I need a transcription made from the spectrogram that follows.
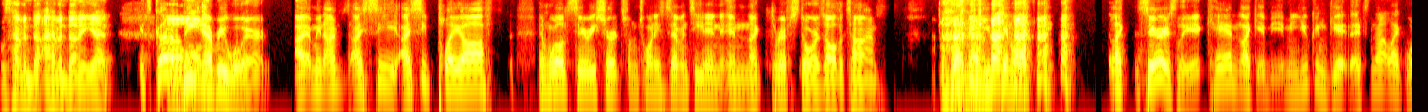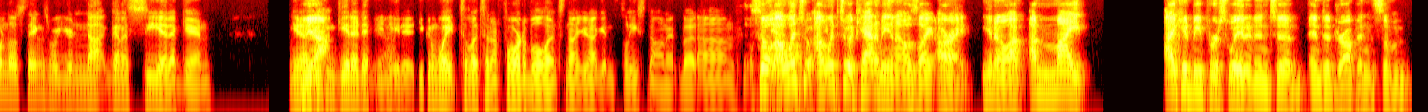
was haven't done I haven't done it yet. It's gonna be Um, everywhere. I, I mean, I I see I see playoff and World Series shirts from 2017 in, in like thrift stores all the time. I mean, you can, like- Like seriously, it can like I mean, you can get. It's not like one of those things where you're not gonna see it again. You know, you can get it if you need it. You can wait till it's an affordable and it's not you're not getting fleeced on it. But um, So Yeah, I went to I went to academy and I was like, all right, you know, I, I might I could be persuaded into into dropping some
